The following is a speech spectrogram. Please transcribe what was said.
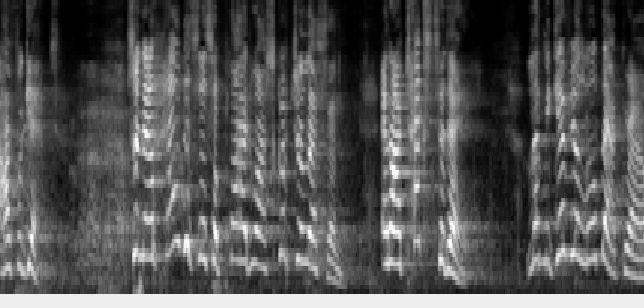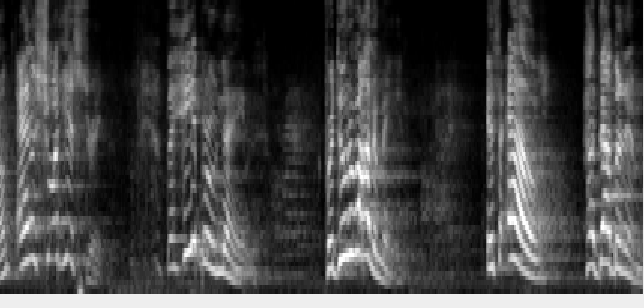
I forget. So, now how does this apply to our scripture lesson and our text today? Let me give you a little background and a short history. The Hebrew name for Deuteronomy it's El Hadabarim,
